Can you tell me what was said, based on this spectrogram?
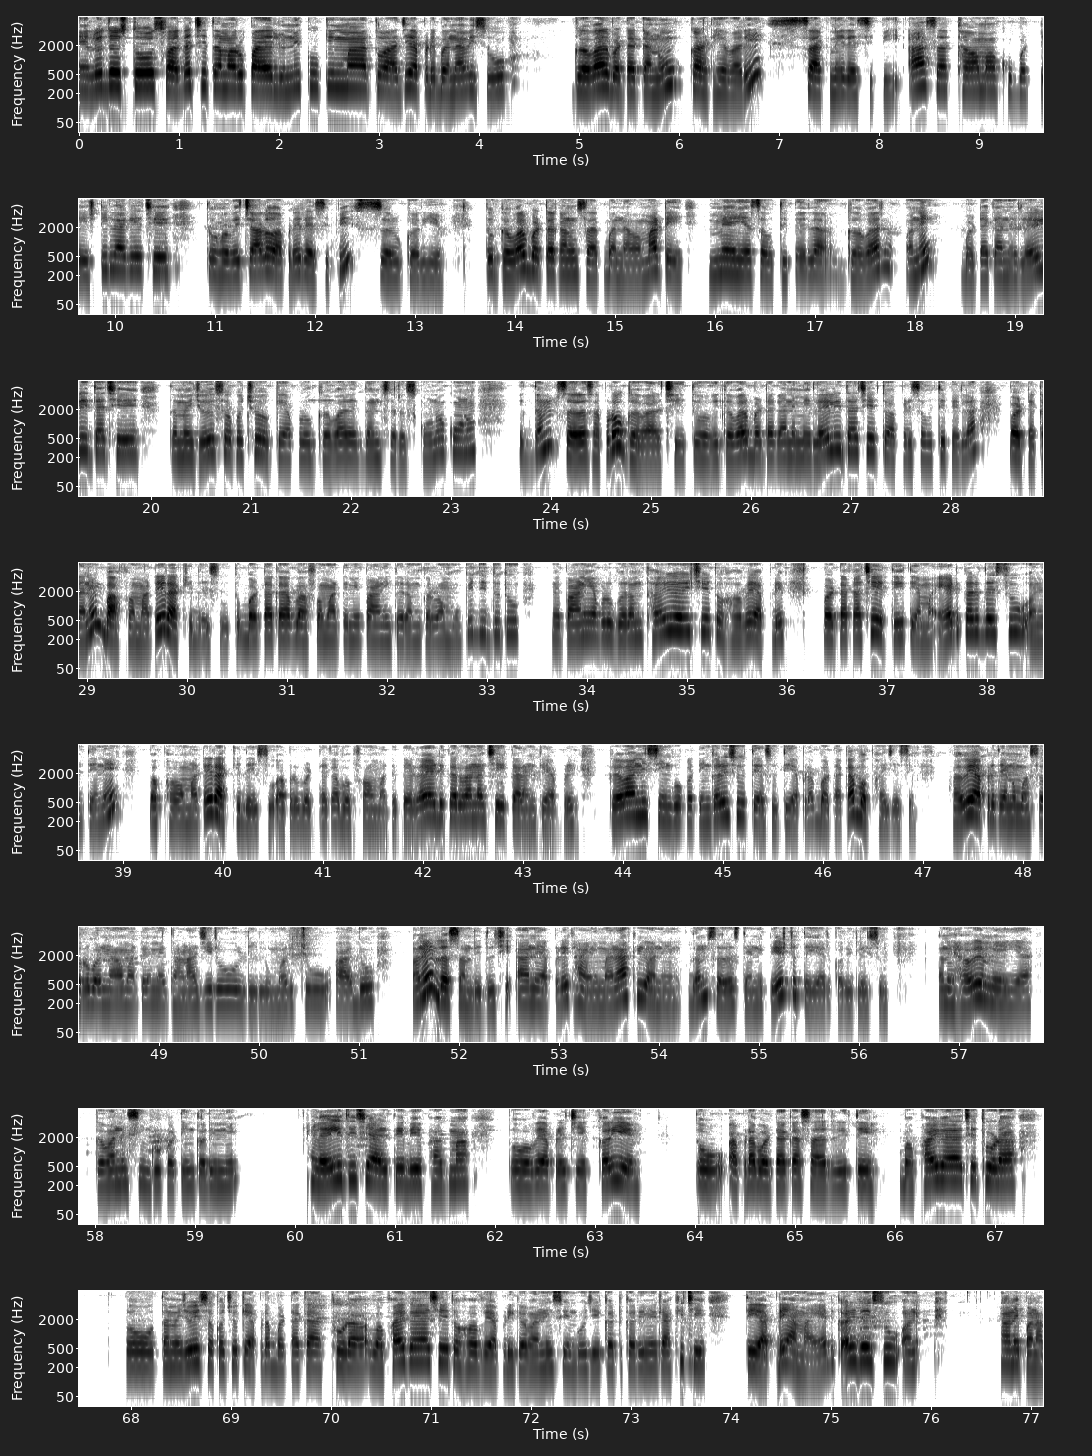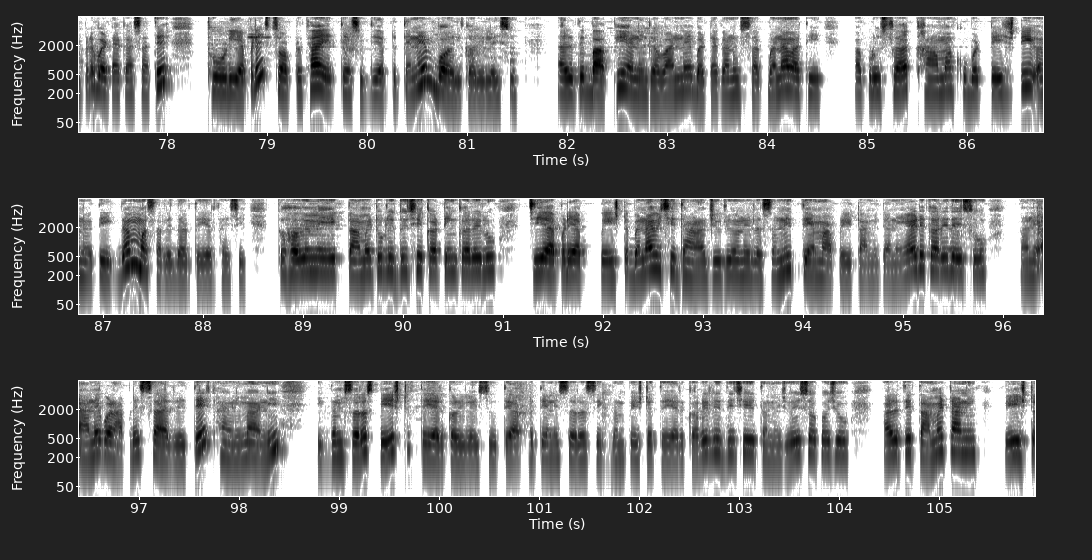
Hello દોસ્તો, સ્વાગત છે તમારું પાયલ યુનિક કુકિંગમાં. તો આજે આપણે બનાવીશું ગવાર બટાકાનું કાઠિયાવાડી શાકની રેસીપી. આ શાક ખાવામાં ખૂબ જ ટેસ્ટી લાગે છે. તો હવે ચાલો આપણે રેસીપી શરૂ કરીએ. તો ગવાર બટાકાનું શાક બનાવવા માટે મેં અહીંયા સૌથી પહેલાં ગવાર અને બટાકાને લઈ લીધા છે. તમે જોઈ શકો છો કે આપણો ગવાર એકદમ સરસ કૂણો કૂણું એકદમ સરસ આપણો ગવાર છે. તો હવે ગવાર બટાકાને મેં લઈ લીધા છે. તો આપણે સૌથી પહેલાં બટાકાને બાફવા માટે રાખી દઈશું. તો બટાકા બાફવા માટે મેં પાણી ગરમ કરવા મૂકી દીધું હતું. અને પાણી આપણું ગરમ થઈ ગયું છે. તો હવે આપણે બટાકા છે તે તેમાં એડ કરી દઈશું અને તેને બફાવવા માટે રાખી દઈશું. આપણે બટાકા બફાવવા માટે પહેલાં એડ કરવાના છે. કારણ કે આપણે ગવાની શીંગો કટિંગ કરીશું ત્યાં સુધી આપણા બટાકા બફાઈ જશે. હવે આપણે તેનો મસાલો બનાવવા માટે મેં ધાણા જીરું, લીલું મરચું, આદું અને લસણ લીધું છે. આને આપણે ખાણીમાં નાખી અને એકદમ સરસ તેની પેસ્ટ તૈયાર કરી લઈશું. અને હવે મેં અહીંયા ગવાની શીંગો કટિંગ કરીને લઈ લીધી છે આ રીતે બે ભાગમાં. તો હવે આપણે ચેક કરીએ. તો આપણા બટાકા સારી રીતે બફાઈ ગયા છે થોડા. તો તમે જોઈ શકો છો કે આપણા બટાકા થોડા બફાઈ ગયા છે. તો હવે આપણી ગવાની શીંગો જે કટ કરીને રાખી છે તે આપણે આમાં એડ કરી દઈશું. અને આને પણ આપણે બટાકા સાથે થોડી આપણે સોફ્ટ થાય ત્યાં સુધી આપણે તેને બોઇલ કરી લઈશું. આ રીતે બાફી અને ગવારને બટાકાનું શાક બનાવવાથી આપણું શાક ખાવામાં ખૂબ જ ટેસ્ટી અને તે એકદમ મસાલેદાર તૈયાર થાય છે. તો હવે મેં એક ટામેટું લીધું છે કટિંગ કરેલું. જે આપણે આ પેસ્ટ બનાવી છે ધાણા જીરું અને લસણની તેમાં આપણે ટામેટાને એડ કરી દઈશું અને આને પણ આપણે સારી રીતે ખાણીમાં આની એકદમ સરસ પેસ્ટ તૈયાર કરી લઈશું. તે આપણે તેની સરસ એકદમ પેસ્ટ તૈયાર કરી લીધી છે. તમે જોઈ શકો છો આ રીતે ટામેટાની પેસ્ટ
